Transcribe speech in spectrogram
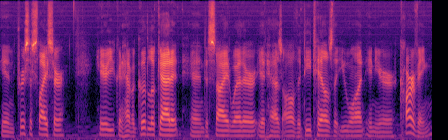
in Prusa Slicer. Here you can have a good look at it and decide whether it has all the details that you want in your carving.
